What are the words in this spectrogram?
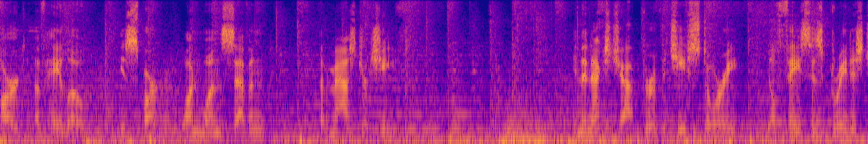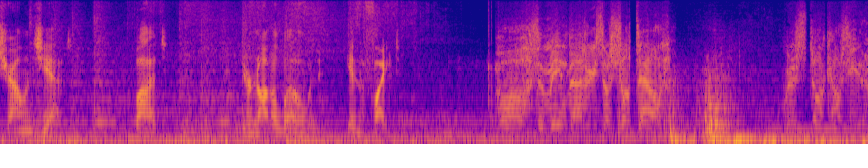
of Halo is Spartan 117, the Master Chief. In the next chapter of the Chief's story, you'll face his greatest challenge yet. But you're not alone in the fight. Oh, the main batteries are shut down. We're stuck out here.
